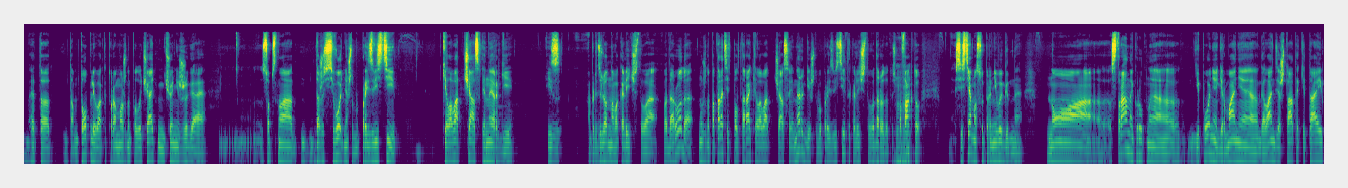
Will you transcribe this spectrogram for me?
– это там, топливо, которое можно получать, ничего не сжигая. Собственно, даже сегодня, чтобы произвести киловатт-час энергии из определенного количества водорода, нужно потратить полтора киловатт-часа энергии, чтобы произвести это количество водорода. То есть, угу. по факту, система супер невыгодная. Но страны крупные, Япония, Германия, Голландия, Штаты, Китай,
